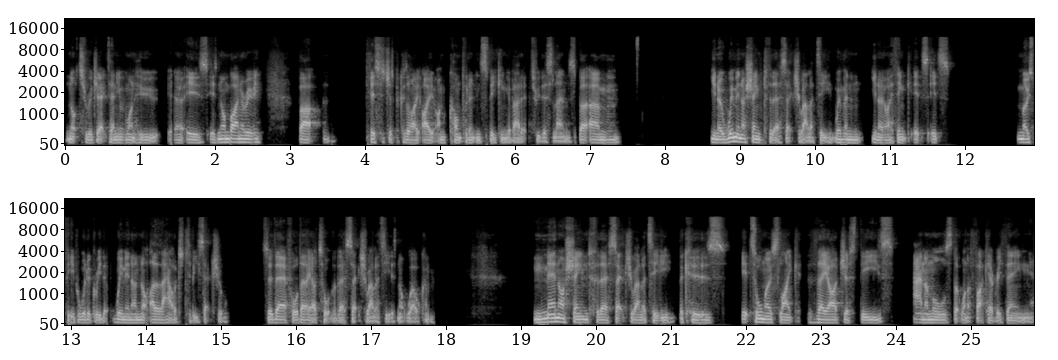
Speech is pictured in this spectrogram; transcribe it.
not to reject anyone who uh, is is non-binary, but this is just because I, I am confident in speaking about it through this lens. But um, you know, women are shamed for their sexuality. Women, you know, I think it's it's most people would agree that women are not allowed to be sexual, so therefore they are taught that their sexuality is not welcome. Men are shamed for their sexuality because it's almost like they are just these animals that want to fuck everything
